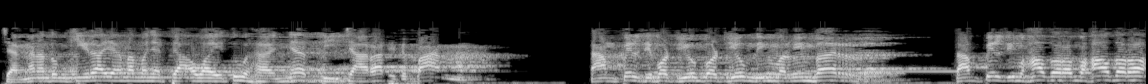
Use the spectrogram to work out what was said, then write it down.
Jangan antum kira yang namanya dakwah itu hanya bicara di depan. Tampil di podium-podium, di mimbar-mimbar. Tampil di muhadharah-muhadharah.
